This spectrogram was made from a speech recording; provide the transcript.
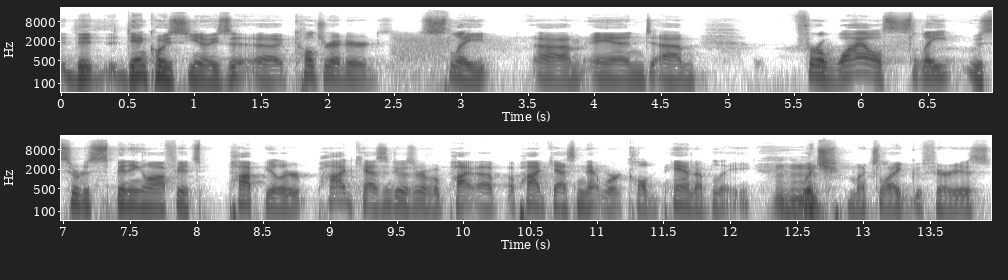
the, Dan Kois, you know, he's a, a culture editor at Slate, um, and um, for a while, Slate was sort of spinning off its popular podcast into a sort of a, po- a, podcast network called Panoply, which, much like various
